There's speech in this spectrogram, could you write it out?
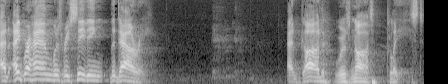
And Abraham was receiving the dowry. And God was not pleased.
